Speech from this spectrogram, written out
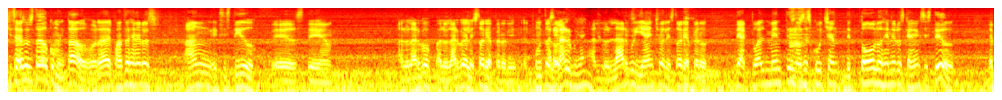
quizá eso esté documentado, ¿verdad? Cuántos géneros han existido este, a, lo largo, a lo largo de la historia, pero el, el punto A es lo largo y ancho. a lo largo y ancho de la historia, pero de actualmente no se escuchan de todos los géneros que han existido. Eh,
